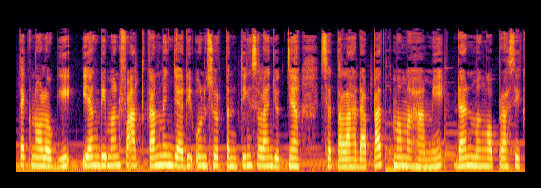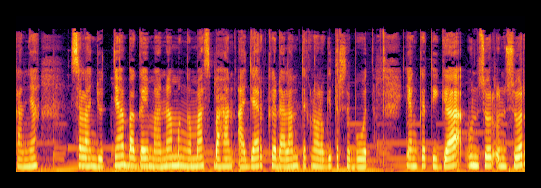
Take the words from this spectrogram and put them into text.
teknologi yang dimanfaatkan menjadi unsur penting selanjutnya setelah dapat memahami dan mengoperasikannya Selanjutnya, bagaimana mengemas bahan ajar ke dalam teknologi tersebut. Yang ketiga, unsur-unsur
